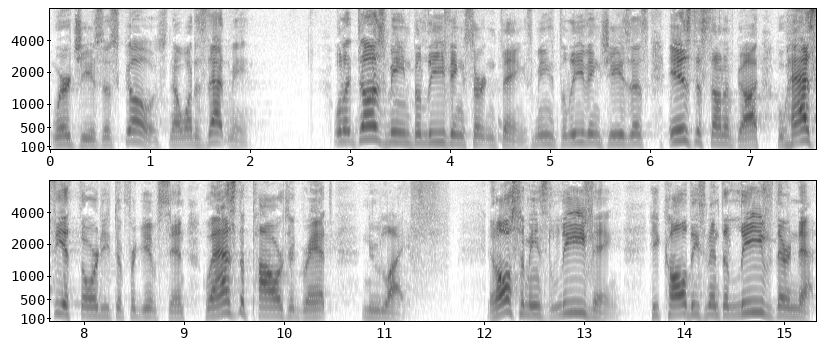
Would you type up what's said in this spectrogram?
where Jesus goes. Now, what does that mean? Well, it does mean believing certain things. It means believing Jesus is the Son of God who has the authority to forgive sin, who has the power to grant new life. It also means leaving. He called these men to leave their nets.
